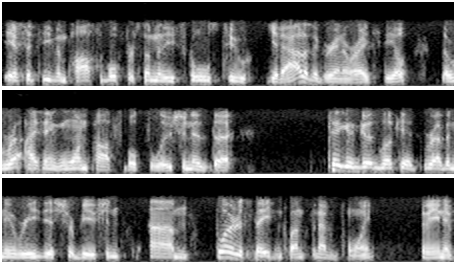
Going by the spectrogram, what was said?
if it's even possible for some of these schools to get out of the grant of rights deal. The re- I think one possible solution is to take a good look at revenue redistribution. Um, Florida State and Clemson have a point. I mean, if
